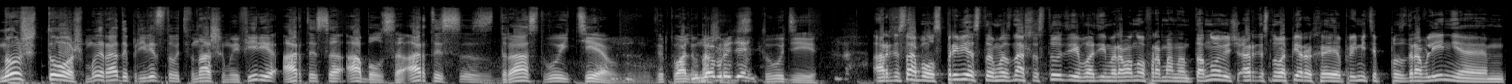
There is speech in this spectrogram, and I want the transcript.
Ну что ж, мы рады приветствовать в нашем эфире Артиса Аблса. Артис, здравствуйте. В виртуальной Добрый нашей день. студии. Артис Аблс, приветствуем из нашей студии. Владимир Иванов, Роман Антонович. Артис, ну, во-первых, э, примите поздравления.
